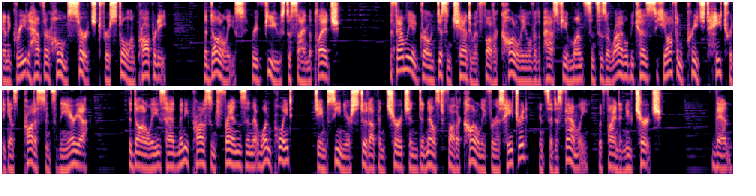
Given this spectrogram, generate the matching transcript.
and agree to have their homes searched for stolen property. The Donnellys refused to sign the pledge. The family had grown disenchanted with Father Connolly over the past few months since his arrival because he often preached hatred against Protestants in the area. The Donnellys had many Protestant friends, and at one point, James Sr. stood up in church and denounced Father Connolly for his hatred and said his family would find a new church. Then,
